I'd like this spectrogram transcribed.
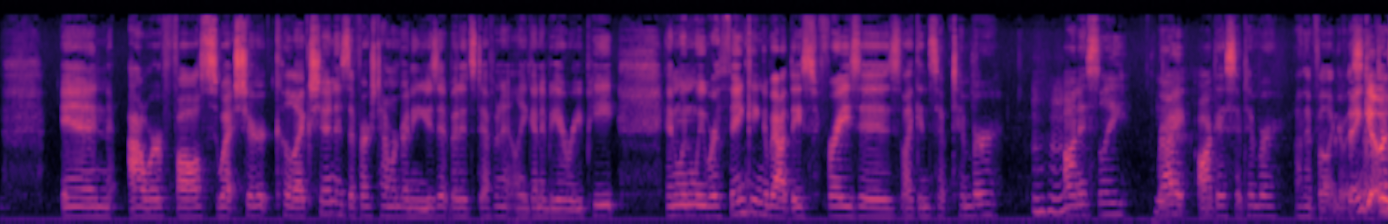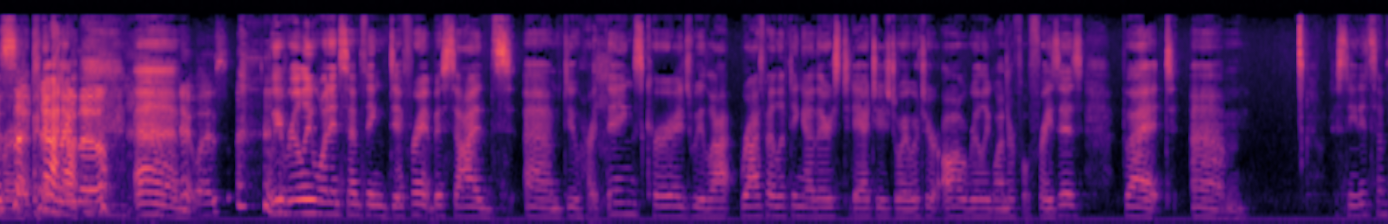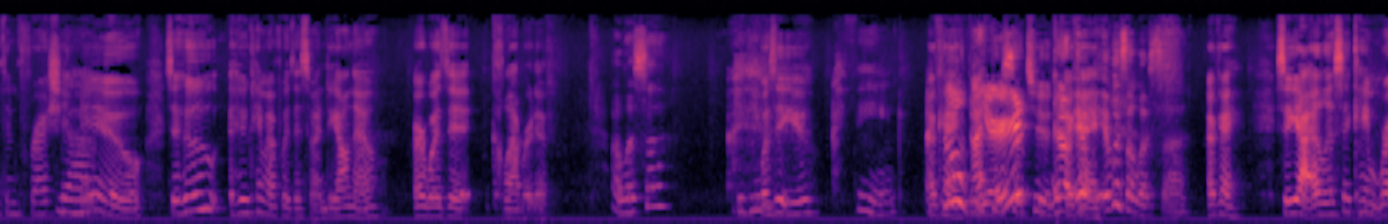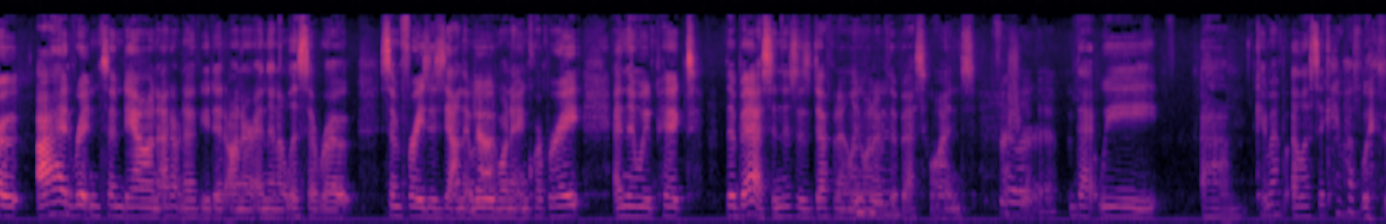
in our fall sweatshirt collection. is the first time we're going to use it, but it's definitely going to be a repeat. And when we were thinking about these phrases, like in September, honestly, right? August, September. I didn't feel like it was I think it was September. I know. September though. Um, It was. we really wanted something different besides um, do hard things, courage. We la- rise by lifting others. Today I choose joy, which are all really wonderful phrases, but um, just needed something fresh Yeah. and new. So who who came up with this one? Do y'all know, or was it collaborative? Alyssa? Was it you? I think. Okay. I feel I weird. think so too. No, Okay. it, it was Alyssa. Okay. So yeah, Alyssa came wrote. I had written some down. I don't know if you did honor, and then Alyssa wrote some phrases down that we Yeah. would want to incorporate, and then we picked the best, and this is definitely one of the best ones For I sure. that we um, came up. Alyssa came up with.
